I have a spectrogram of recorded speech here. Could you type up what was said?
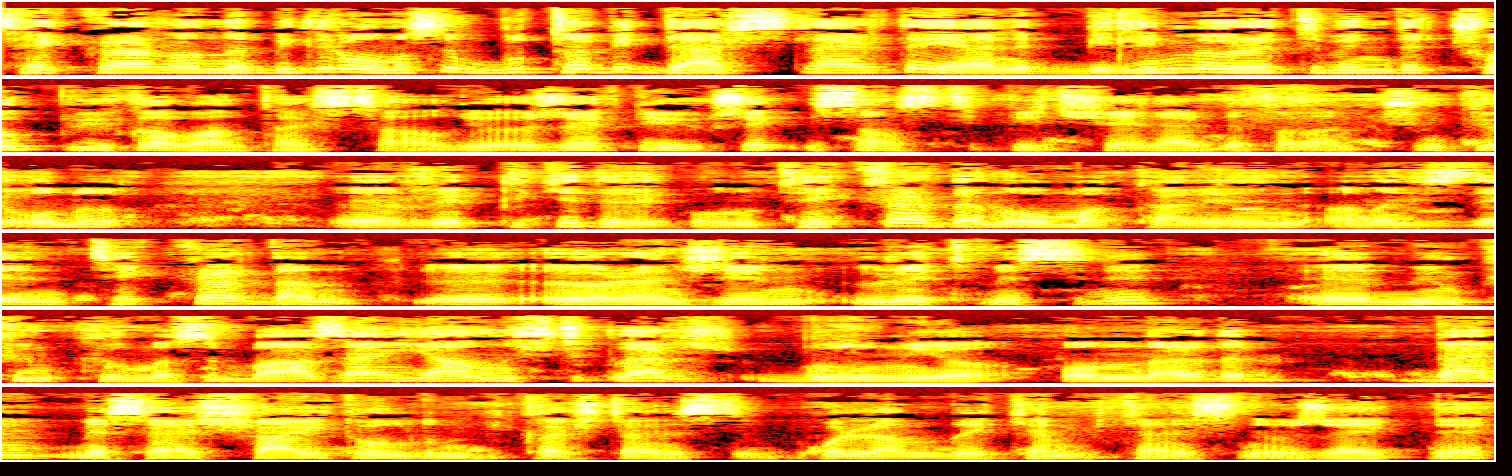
tekrarlanabilir olması bu tabi derslerde yani bilim öğretiminde çok büyük avantaj sağlıyor. Özellikle yüksek lisans tipi şeylerde falan. Çünkü onu e, replike ederek onu tekrardan o makalenin analizlerini tekrardan e, öğrencilerin üretmesini e, mümkün kılması. Bazen yanlışlıklar bulunuyor. Onlara da ben mesela şahit oldum birkaç tanesini Hollanda'dayken bir tanesine özellikle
